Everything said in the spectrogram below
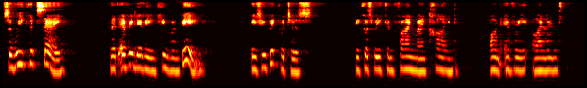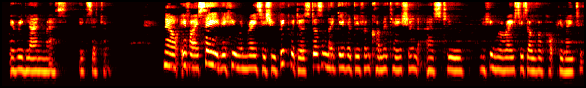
So we could say that every living human being is ubiquitous because we can find mankind on every island, every landmass, etc. Now, if I say the human race is ubiquitous, doesn't that give a different connotation as to the human race is overpopulated?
